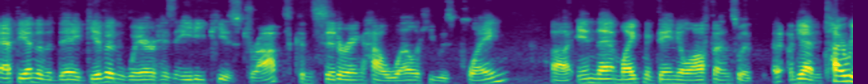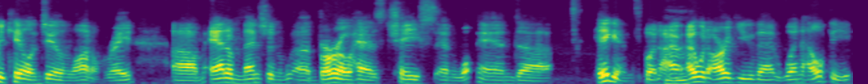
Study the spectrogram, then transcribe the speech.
at the end of the day, given where his ADP is dropped, considering how well he was playing uh, in that Mike McDaniel offense with, again, Tyreek Hill and Jaylen Waddle, right? Um, Adam mentioned uh, Burrow has Chase and and uh, Higgins, but mm-hmm. I, I, would argue that when healthy,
